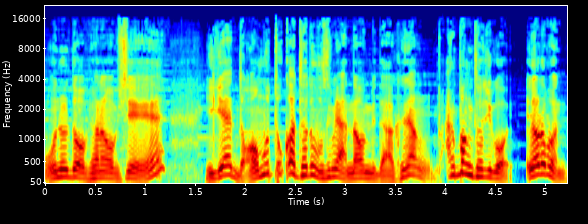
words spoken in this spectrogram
오늘도 변함없이 이게 너무 똑같아도 웃음이 안 나옵니다. 그냥 빵빵 터지고 여러분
